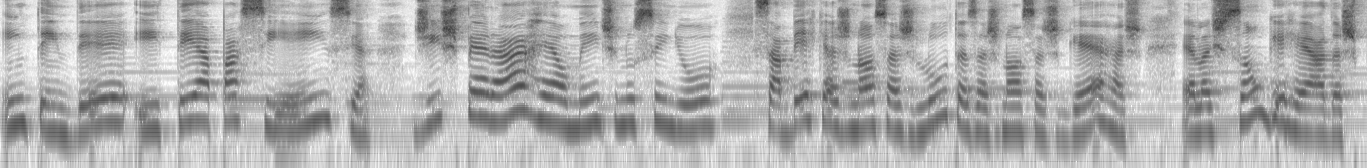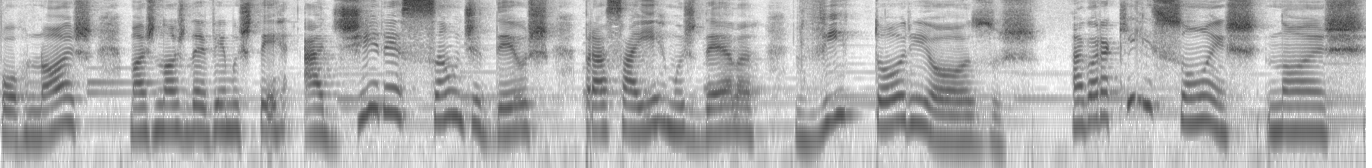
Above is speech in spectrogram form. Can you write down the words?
entender e ter a paciência de esperar realmente no Senhor, saber que as nossas lutas, as nossas guerras, elas são guerreadas por nós, mas nós devemos ter a direção de Deus para sairmos dela vitoriosos. Agora, que lições nós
